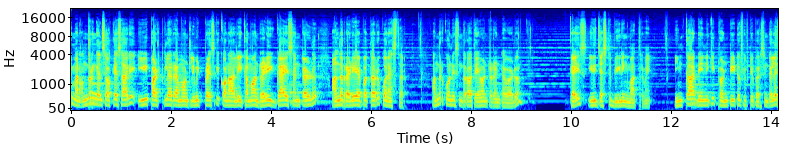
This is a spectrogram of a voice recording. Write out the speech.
మన అందరం కలిసి ఒకేసారి ఈ పర్టికులర్ అమౌంట్ లిమిట్ ప్రైస్కి కొనాలి. కమాన్ రెడీ గాయస్ అంటాడు. అందరు రెడీ అయిపోతారు కొనేస్తారు. అందరూ కొనేసిన తర్వాత ఏమంటాడంటే వాడు గైస్ ఇది జస్ట్ బిగినింగ్ మాత్రమే. ఇంకా దీనికి ట్వంటీ టు ఫిఫ్టీ పర్సెంట్ వెళ్ళే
